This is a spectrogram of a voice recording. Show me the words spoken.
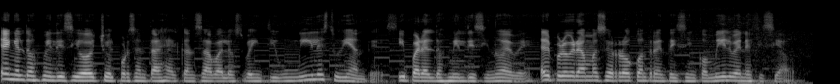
En el 2018 el porcentaje alcanzaba los 21.000 estudiantes y para el 2019 el programa cerró con 35.000 beneficiados.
